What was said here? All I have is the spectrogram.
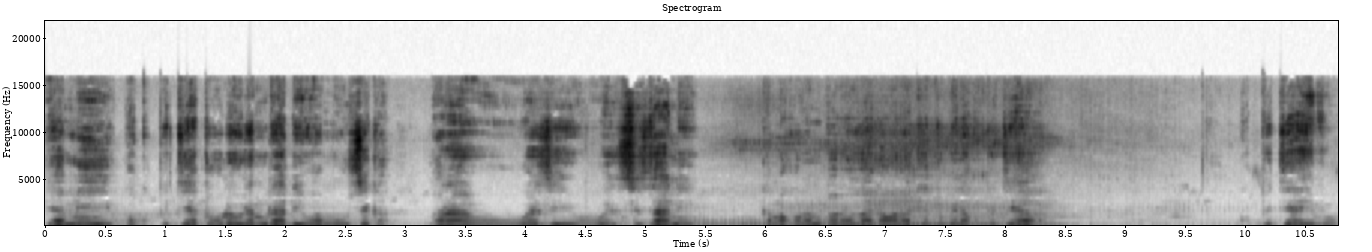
jamii kwa kupitia tu ule ule mradi wa muhusika. Maana uwezi, sidhani kama kuna mtu anaweza akawa na kitu bila kupitia kupitia hivyo,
